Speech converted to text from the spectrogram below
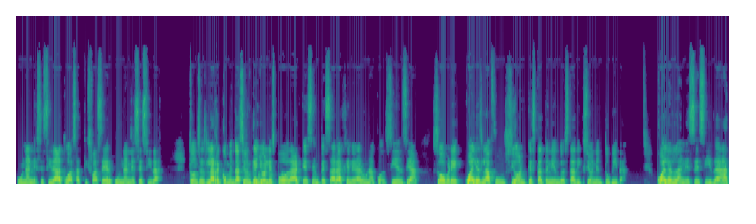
una necesidad o a satisfacer una necesidad. Entonces, la recomendación que yo les puedo dar es empezar a generar una conciencia sobre cuál es la función que está teniendo esta adicción en tu vida, cuál es la necesidad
